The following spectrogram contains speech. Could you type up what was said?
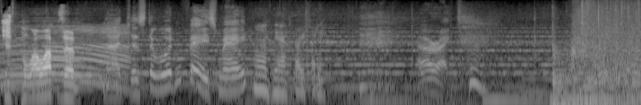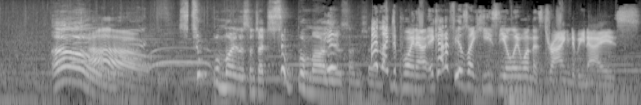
Just blow up the... Not just a wooden face, May. Uh, yeah, very funny. All right. Oh! Oh! Super Mario Sunshine, Super Mario yeah, Sunshine. I'd like to point out, it kind of feels like he's the only one that's trying to be nice.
